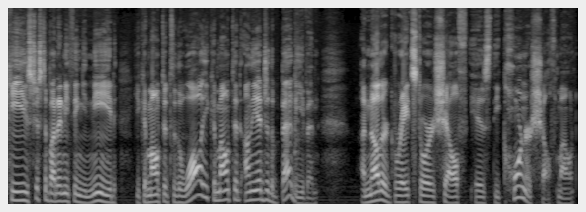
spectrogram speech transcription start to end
keys, just about anything you need. You can mount it to the wall. You can mount it on the edge of the bed even. Another great storage shelf is the corner shelf mount.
